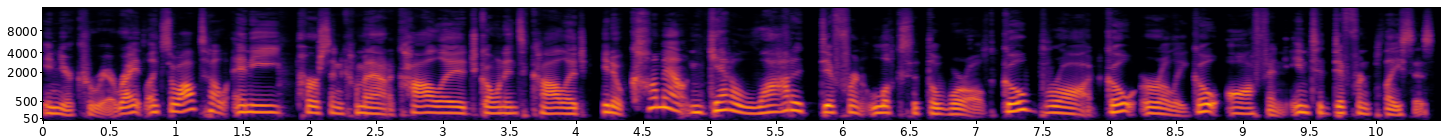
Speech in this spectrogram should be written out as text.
in your career, right? Like, so I'll tell any person coming out of college, going into college, you know, come out and get a lot of different looks at the world. Go broad, go early, go often into different places.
